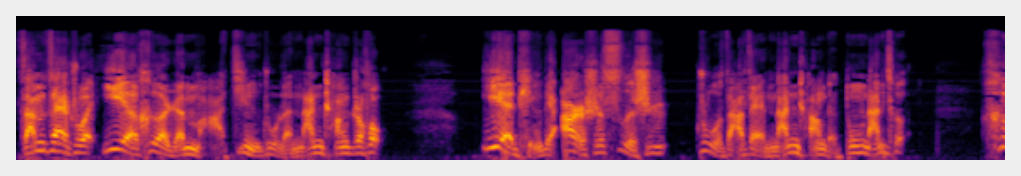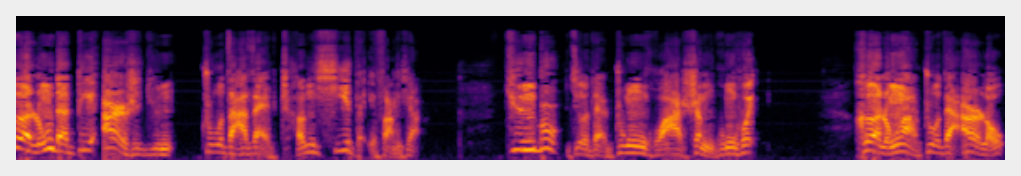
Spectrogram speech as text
咱们再说叶赫人马进驻了南昌之后，叶挺的二十四师驻扎在南昌的东南侧。贺龙的第二十军驻扎在城西北方向，军部就在中华圣公会。贺龙啊，住在二楼。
